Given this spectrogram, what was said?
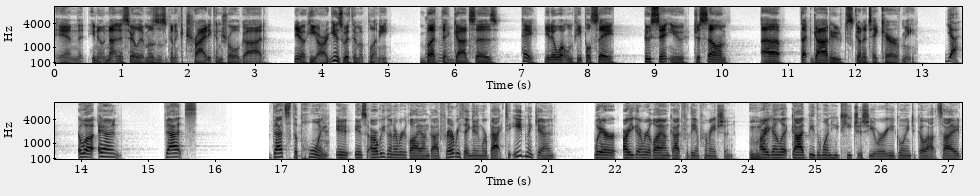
and that you know not necessarily that Moses is going to try to control God. You know, he argues with him a plenty, but that Mhm. God says, "Hey, you know what? When people say who sent you, just tell them uh, that God who's going to take care of me." Yeah. Well, and that's that's the point. Is are we going to rely on God for everything? And we're back to Eden again, where are you going to rely on God for the information? Mhm. Are you going to let God be the one who teaches you, or are you going to go outside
